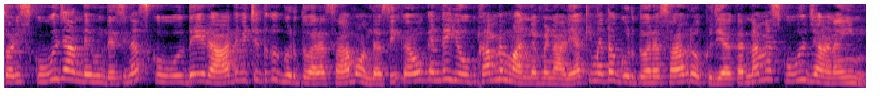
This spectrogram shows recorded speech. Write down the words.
ਸੌਰੀ ਸਕੂਲ ਜਾਂਦੇ ਹੁੰਦੇ ਸੀ ਨਾ, ਸਕੂਲ ਦੇ ਰਾਹ ਦੇ ਵਿੱਚ ਇੱਕ ਗੁਰਦੁਆਰਾ ਸਾਹਿਬ ਆਉਂਦਾ ਸੀ, ਉਹ ਕਹਿੰਦੇ, ਯੂਬ ਖਾਨ, ਮੈਂ ਮਨ ਬਣਾ ਲਿਆ ਕਿ ਮੈਂ ਤਾਂ ਗੁਰਦੁਆਰਾ ਸਾਹਿਬ ਰੁਕ ਜਿਆ ਕਰਨਾ, ਮੈਂ ਸਕੂਲ ਜਾਣਾ ਹੀ ਨਹੀਂ।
